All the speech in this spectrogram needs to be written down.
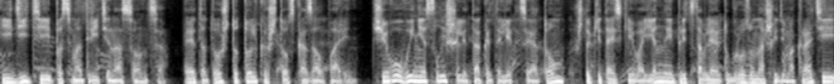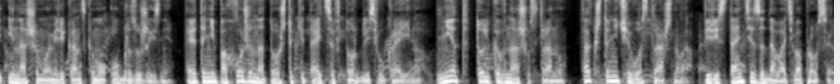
Идите и посмотрите на солнце. Это то, что только что сказал парень. Чего вы не слышали, так это лекция о том, что китайские военные представляют угрозу нашей демократии и нашему американскому образу жизни. Это не похоже на то, что китайцы вторглись в Украину. Нет, только в нашу страну. Так что ничего страшного. Перестаньте задавать вопросы.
